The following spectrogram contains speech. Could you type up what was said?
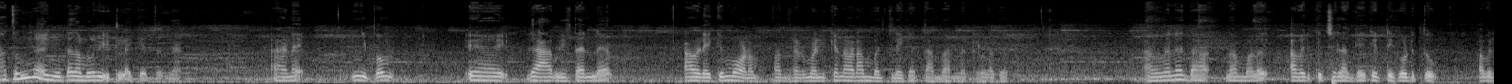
അതും കഴിഞ്ഞിട്ട് നമ്മൾ വീട്ടിലേക്ക് എത്തുന്നത്. ആണ്. ഇനിയിപ്പം രാവിലെ തന്നെ അവിടേക്കും പോകണം. പന്ത്രണ്ട് മണിക്കാണ് അവിടെ അമ്പലത്തിലേക്ക് എത്താൻ പറഞ്ഞിട്ടുള്ളത്. അങ്ങനെ ഇതാ നമ്മൾ അവർക്ക് ചിലങ്ക കെട്ടിക്കൊടുത്തു. അവർ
